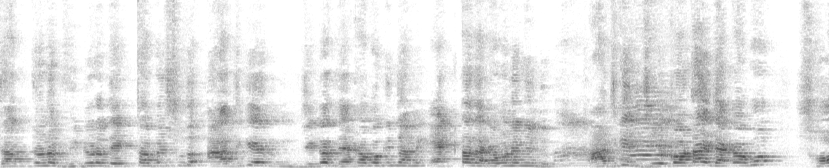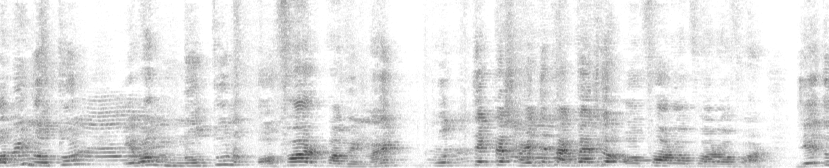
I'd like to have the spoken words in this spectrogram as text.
যার জন্য ভিডিওটা দেখতে হবে। শুধু আজকে যেটা দেখাবো কিন্তু আমি একটা দেখাবো না কিন্তু আজকে যে কটাই দেখাবো সবই নতুন এবং নতুন অফার পাবেন। মানে প্রত্যেকটা শাড়িতে থাকবে আজকে অফার অফার অফার। যেহেতু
